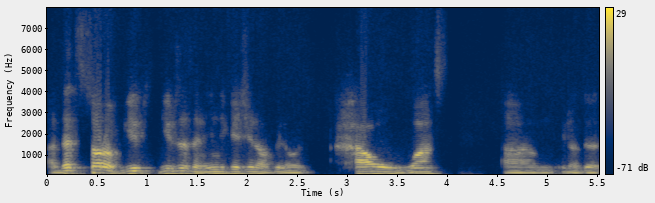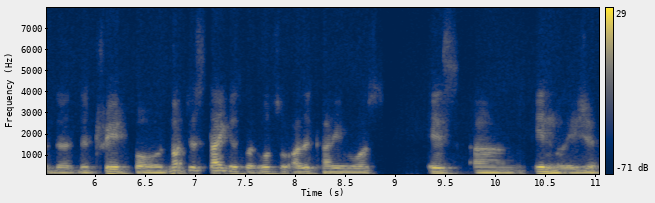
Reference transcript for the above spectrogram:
Uh, that sort of gives gives us an indication of you know how vast um, you know the, the the trade for not just tigers but also other carnivores is um, in Malaysia.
